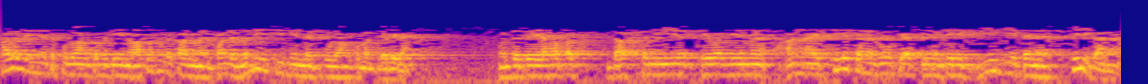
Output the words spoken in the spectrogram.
ඵල දෙන්නට පුළුවන්කම තියෙන අකුසල කර්ම ඵල නොදී සිටින්නට පුළුවන්කම ලැබෙනවා. හොඳට යහපත් දර්ශනීය ඒ වගේම අන් අය සියතන රූපයක් තියෙන කෙනෙක් ගිය තැන පිළිගන්නවා.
